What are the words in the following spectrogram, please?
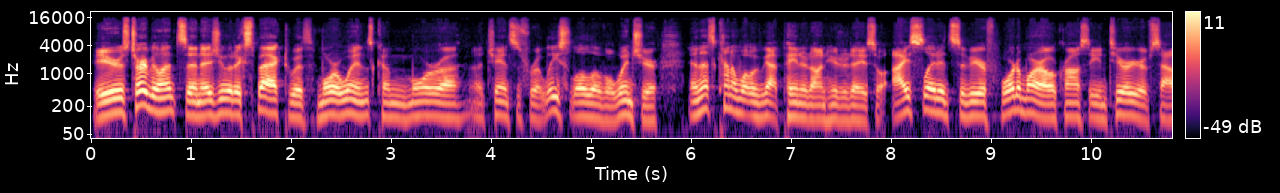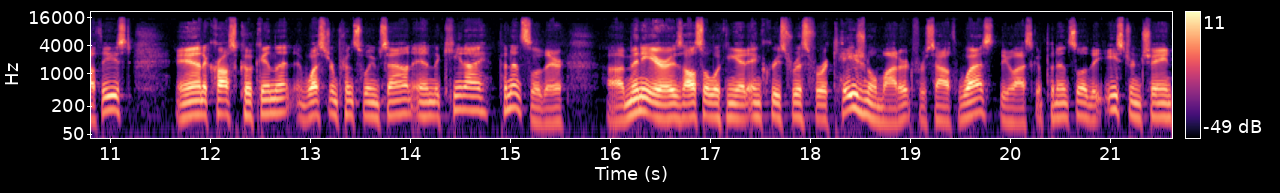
Here's turbulence, and as you would expect, with more winds come more uh, uh, chances for at least low-level wind shear, and that's kind of what we've got painted on here today. So isolated severe for tomorrow across the interior of southeast and across Cook Inlet and western Prince William Sound and the Kenai Peninsula there. Uh, many areas also looking at increased risk for occasional moderate for southwest, the Alaska Peninsula, the eastern chain,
